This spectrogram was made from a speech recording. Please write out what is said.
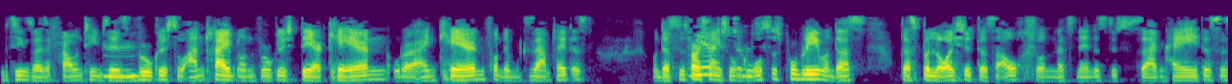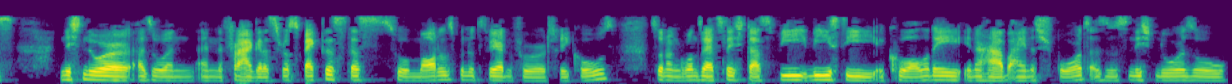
beziehungsweise Frauenteams, die mhm. es wirklich so antreiben und wirklich der Kern oder ein Kern von der Gesamtheit ist. Und das ist wahrscheinlich ja, so ein großes Problem und das, das beleuchtet das auch schon letzten Endes, zu sagen, hey, das ist nicht nur also ein, eine Frage des Respektes, dass so Models benutzt werden für Trikots, sondern grundsätzlich das, wie, wie ist die Equality innerhalb eines Sports? Also es ist nicht nur so,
